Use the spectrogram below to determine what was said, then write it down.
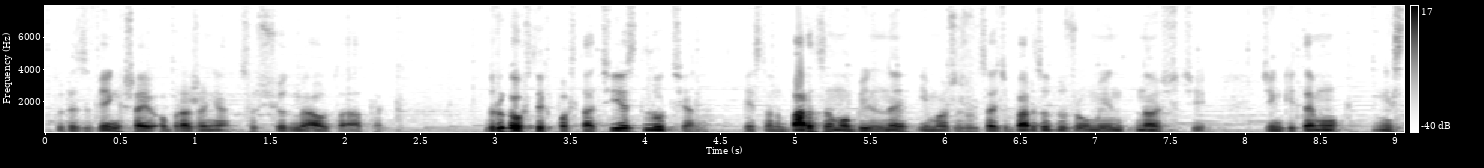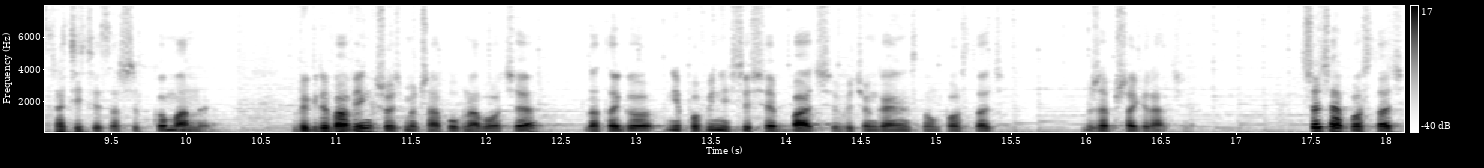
który zwiększa jej obrażenia co siódmy autoatak. Drugą z tych postaci jest Lucian. Jest on bardzo mobilny i może rzucać bardzo dużo umiejętności. Dzięki temu nie stracicie za szybko many. Wygrywa większość meczapów na bocie, dlatego nie powinniście się bać, wyciągając tą postać, że przegracie. Trzecia postać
